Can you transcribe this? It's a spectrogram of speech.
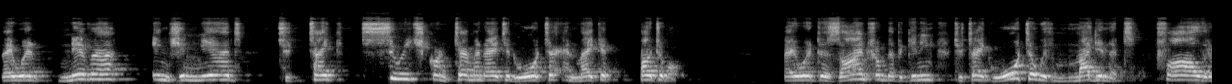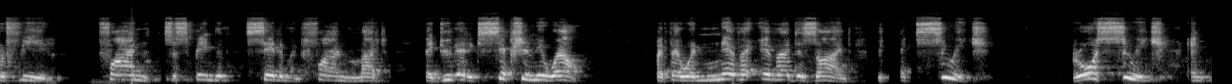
They were never engineered to take sewage contaminated water and make it potable. They were designed from the beginning to take water with mud in it, fine suspended sediment, fine mud. They do that exceptionally well. But they were never ever designed to take sewage, raw sewage, and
